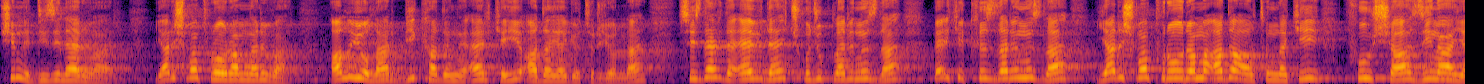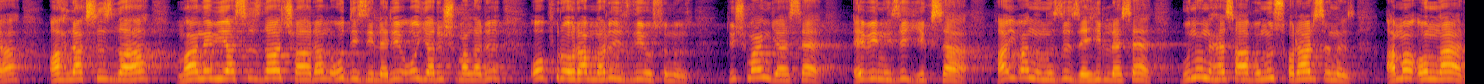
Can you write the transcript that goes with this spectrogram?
şimdi diziler var, yarışma programları var. Alıyorlar bir kadını erkeği adaya götürüyorlar. Sizler de evde çocuklarınızla belki kızlarınızla yarışma programı adı altındaki fuhşa, zinaya, ahlaksızlığa, maneviyatsızlığa çağıran o dizileri, o yarışmaları, o programları izliyorsunuz. Düşman gelse, evinizi yıksa, hayvanınızı zehirlese bunun hesabını sorarsınız. Ama onlar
